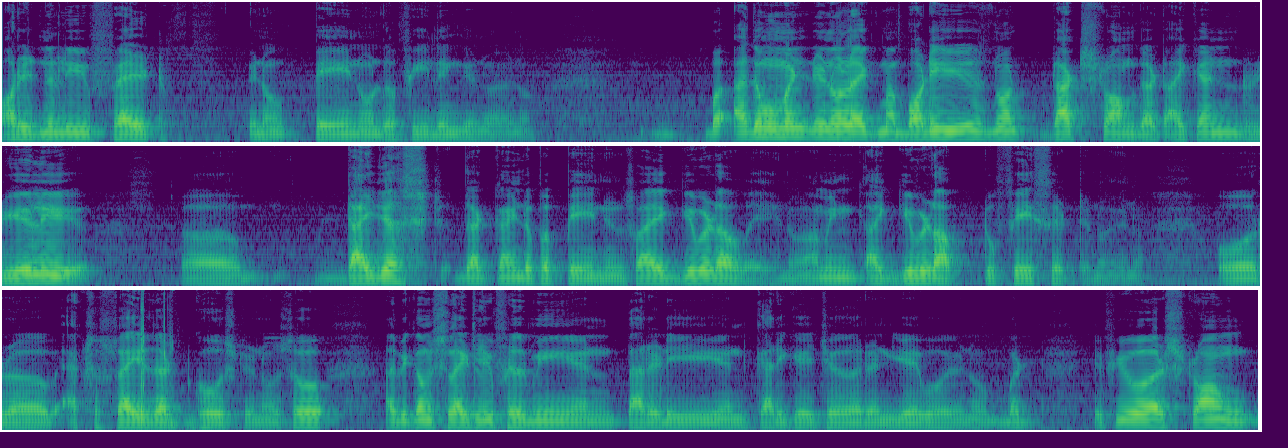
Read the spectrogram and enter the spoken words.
originally felt you know pain or the feeling you know you know. But at the moment, you know, like my body is not that strong that I can really uh, digest that kind of a pain. You know, so I give it away. You know, I mean, I give it up to face it. You know, you know, or uh, exercise that ghost. You know, so I become slightly filmy and parody and caricature and yeah, wo, you know. But if you are strong,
